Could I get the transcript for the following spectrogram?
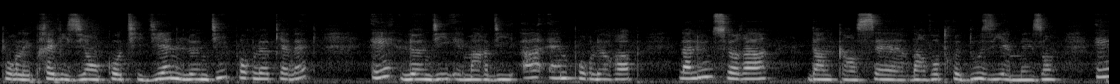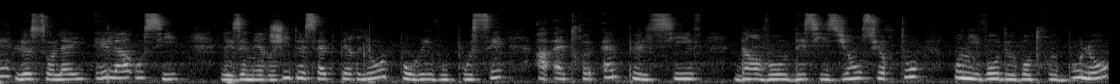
Pour les prévisions quotidiennes, lundi pour le Québec et lundi et mardi AM pour l'Europe, la lune sera dans le cancer, dans votre douzième maison, et le soleil est là aussi. Les énergies de cette période pourraient vous pousser à être impulsif dans vos décisions, surtout au niveau de votre boulot,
